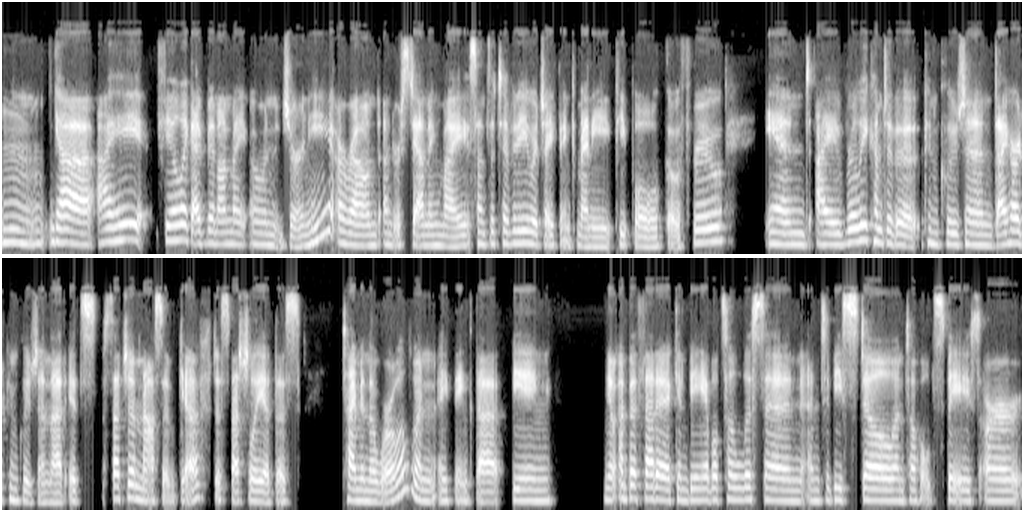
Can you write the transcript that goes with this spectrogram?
Mm, yeah, I feel like I've been on my own journey around understanding my sensitivity, which I think many people go through. And I really come to the conclusion, diehard conclusion, that it's such a massive gift, especially at this time in the world when I think that being you know empathetic and being able to listen and to be still and to hold space are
